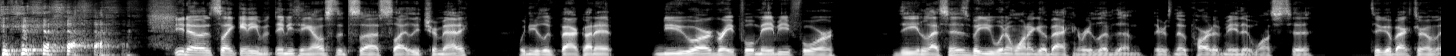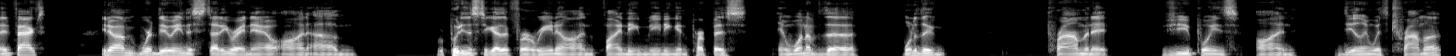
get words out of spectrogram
you know, it's like any anything else that's uh, slightly traumatic. When you look back on it, you are grateful maybe for the lessons, but you wouldn't want to go back and relive them. There's no part of me that wants to to go back through them. In fact, you know, I'm, we're doing this study right now on, um, we're putting this together for Arena on finding meaning and purpose. And one of the, one of the prominent viewpoints on dealing with trauma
